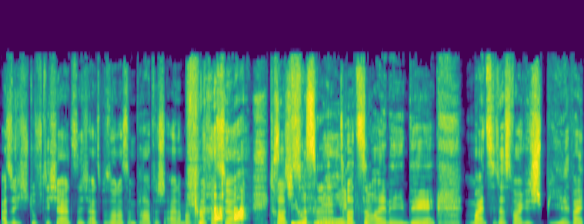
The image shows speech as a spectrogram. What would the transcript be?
Also ich stufe dich ja jetzt nicht als besonders empathisch ein, aber vielleicht hast du ja trotzdem, trotzdem eine Idee. Meinst du, das war gespielt? Weil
